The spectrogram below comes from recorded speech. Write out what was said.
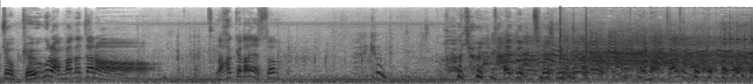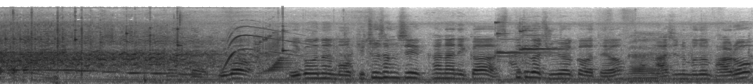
저 교육을 안 받았잖아. 나 학교 다녔어. 이거 이거는 뭐 기초 상식 하나니까 스피드가 중요할 것 같아요. 아시는 분은 바로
